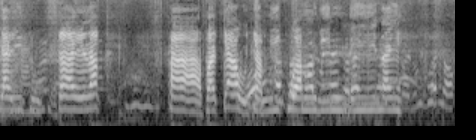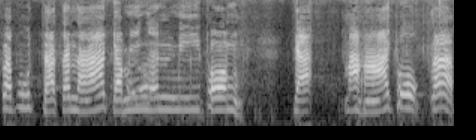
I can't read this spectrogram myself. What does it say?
ใจสุขกายรักข้าพระเจ้าจะมีความยินดีในพระพุทธศาสนาจะมีเงินมีทอง จะ มาหาโชคลาภ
